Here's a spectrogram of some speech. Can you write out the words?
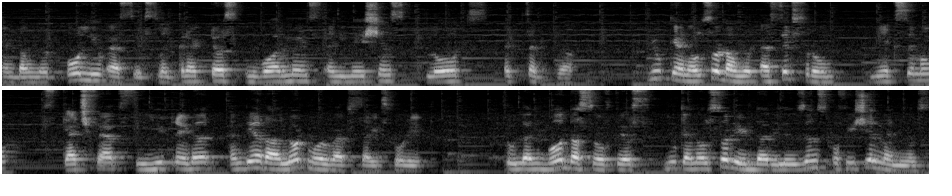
and download all new assets like characters, environments, animations, clothes, etc. You can also download assets from Mixamo, Sketchfab, CG Trader, and there are a lot more websites for it. To learn both the softwares, you can also read the Reallusion's official manuals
